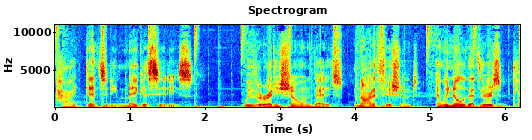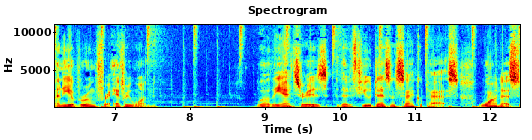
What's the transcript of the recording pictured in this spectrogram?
high density megacities? We've already shown that it's not efficient and we know that there's plenty of room for everyone well, the answer is that a few dozen psychopaths want us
